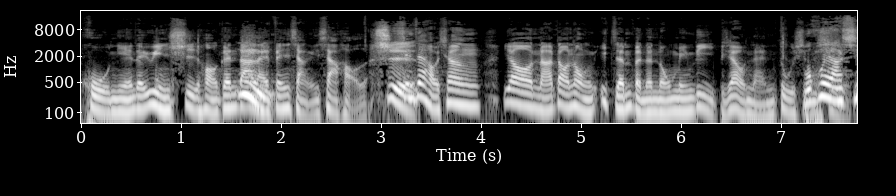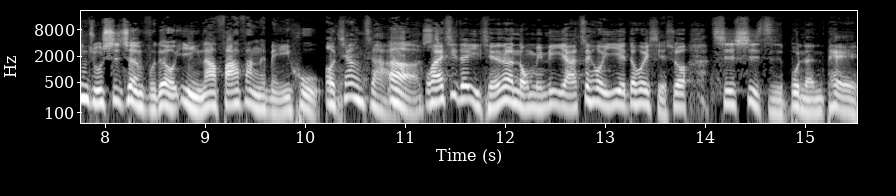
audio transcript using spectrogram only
虎年的运势哈、跟大家来分享一下好了。是现在好像要拿到那种一整本的农民历历比较有难度，是是不会啊，新竹市政府都有印，然后发放给每一户。哦，这样子啊，呃我还记得以前那个农民历啊，最后一页都会写说吃柿子不能配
